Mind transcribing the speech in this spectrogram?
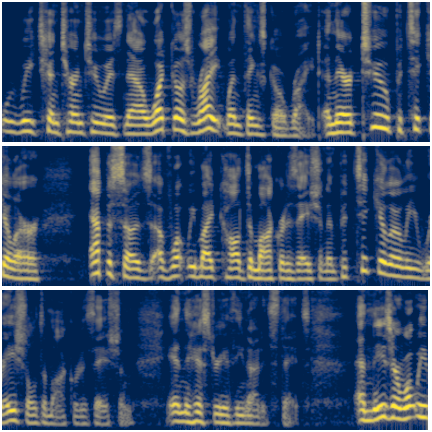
we can turn to is now what goes right when things go right? And there are two particular episodes of what we might call democratization, and particularly racial democratization in the history of the United States. And these are what we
